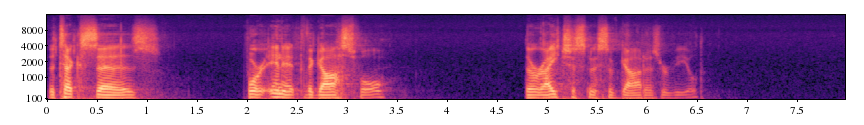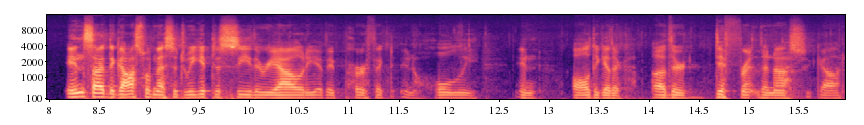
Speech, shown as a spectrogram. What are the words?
The text says, For in it, the gospel, the righteousness of God is revealed. Inside the gospel message, we get to see the reality of a perfect and holy and altogether other, different than us God.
